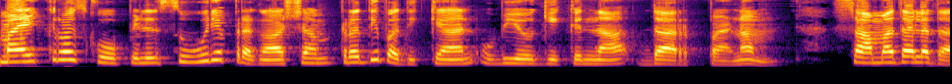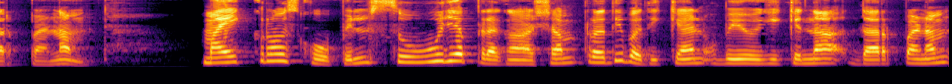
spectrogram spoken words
മൈക്രോസ്കോപ്പിൽ സൂര്യപ്രകാശം പ്രതിപതിക്കാൻ ഉപയോഗിക്കുന്ന ദർപ്പണം സമതല ദർപ്പണം. മൈക്രോസ്കോപ്പിൽ സൂര്യപ്രകാശം പ്രതിപതിക്കാൻ ഉപയോഗിക്കുന്ന ദർപ്പണം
